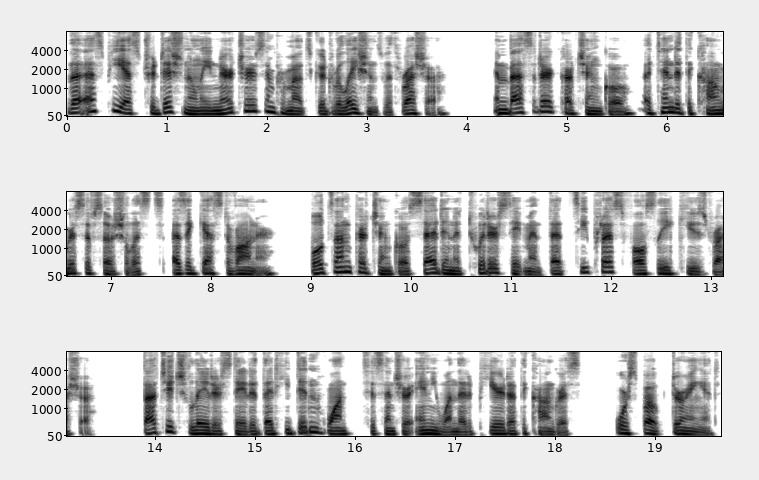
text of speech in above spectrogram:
The SPS traditionally nurtures and promotes good relations with Russia. Ambassador Kharchenko attended the Congress of Socialists as a guest of honor. Botsan Kharchenko said in a Twitter statement that Tsipras falsely accused Russia. Dacic later stated that he didn't want to censure anyone that appeared at the Congress or spoke during it.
